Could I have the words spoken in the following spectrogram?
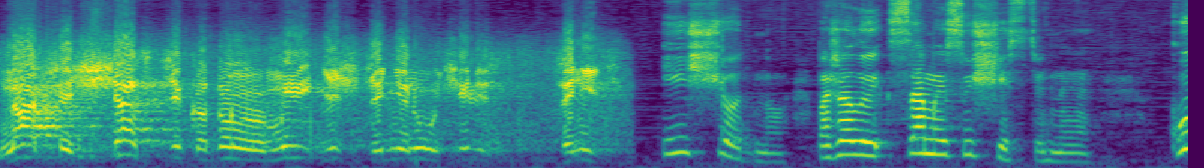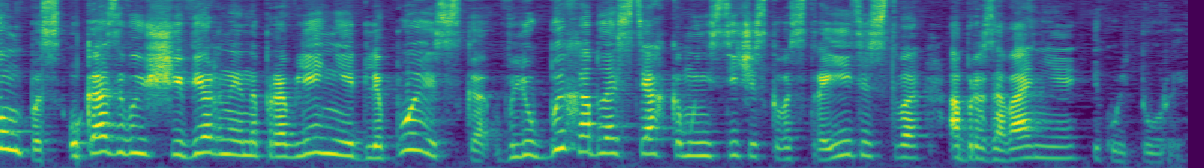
наше счастье, которое мы еще не научились ценить. И еще одно, пожалуй, самое существенное. Компас, указывающий верное направление для поиска в любых областях коммунистического строительства, образования и культуры.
